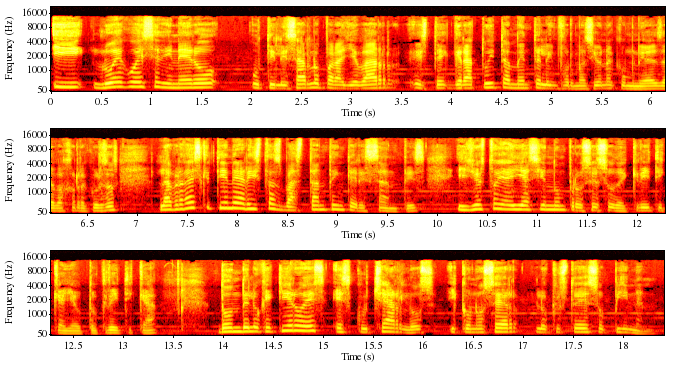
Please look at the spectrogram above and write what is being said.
y luego ese dinero utilizarlo para llevar este, gratuitamente la información a comunidades de bajos recursos, la verdad es que tiene aristas bastante interesantes y yo estoy ahí haciendo un proceso de crítica y autocrítica donde lo que quiero es escucharlos y conocer lo que ustedes opinan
